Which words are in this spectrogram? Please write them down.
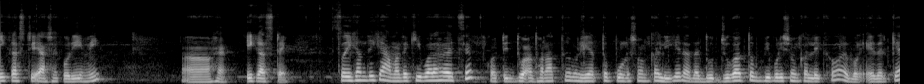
এই কাজটি আশা করি আমি হ্যাঁ এই কাজটাই। সো এখান থেকে আমাদের কি বলা হয়েছে? কয়েকটি ধনাত্মক এবং ঋণাত্মক পূর্ণ সংখ্যা লিখে তাদের যোগাত্মক বিপরীত সংখ্যা লেখাও এবং এদেরকে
